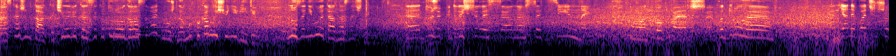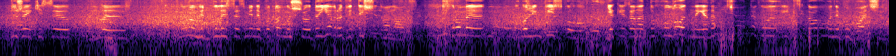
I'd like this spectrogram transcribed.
Э, Скажем так, человека, за которого голосовать можно, мы пока мы еще не видим. Но за него это однозначно. нет. Е, Дуже підвищилися на все ціни. От, по-перше. По-друге, я не бачу, щоб дуже якісь е, е, ну, по тому, що до Євро 2012. Кроме Олімпійського, який занадто холодний, я там нічого такого і цікавого не побачила.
